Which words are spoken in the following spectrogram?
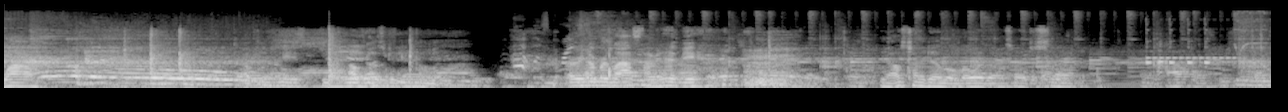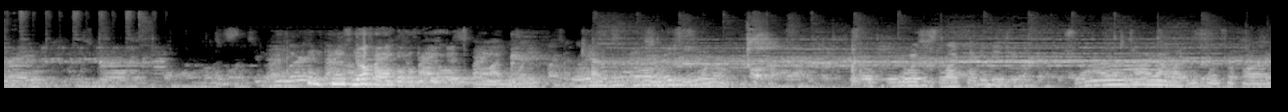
Wow. I remembered last time it hit me. Yeah, I was trying to get a little lower though, so I just snapped. no. It was just lucky. I got like this one so far.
